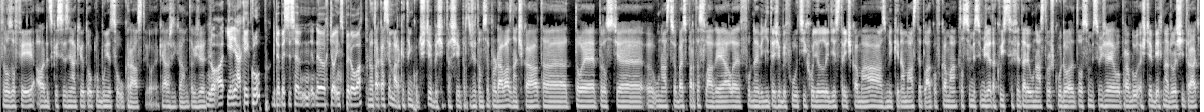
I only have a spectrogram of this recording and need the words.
filozofii, ale vždycky si z nějakého toho klubu něco ukrást, jo, jak já říkám. Takže... No a je nějaký klub, kde by si se chtěl inspirovat? No tak asi marketing určitě v Bešiktaši, protože tam se prodává značka, ta, to je prostě e, u nás třeba je Sparta Slávě, ale furt nevidíte, že by v ulicích chodili lidi s tričkama a s mikinama, s teplákovkama. To si myslím, že je takový sci-fi tady u nás trošku, do, to si myslím, že je opravdu ještě běh na delší trať,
